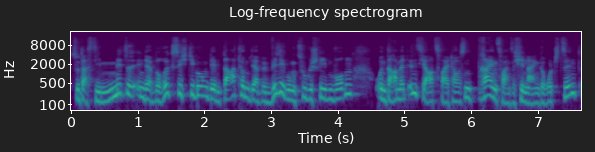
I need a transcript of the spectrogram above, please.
sodass die Mittel in der Berücksichtigung dem Datum der Bewilligung zugeschrieben wurden und damit ins Jahr 2023 hineingerutscht sind.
